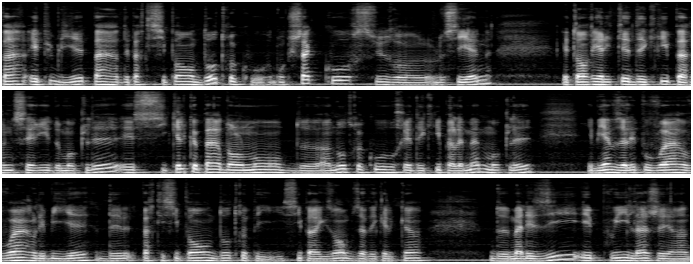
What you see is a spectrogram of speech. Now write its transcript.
par et publiés par des participants d'autres cours. Donc chaque cours sur euh, le CN est en réalité décrit par une série de mots-clés et si quelque part dans le monde un autre cours est décrit par les mêmes mots-clés, eh bien vous allez pouvoir voir les billets des participants d'autres pays. Ici par exemple vous avez quelqu'un de Malaisie. Et puis là, j'ai un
